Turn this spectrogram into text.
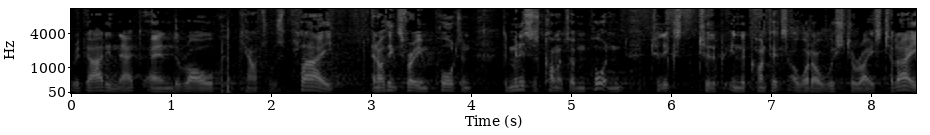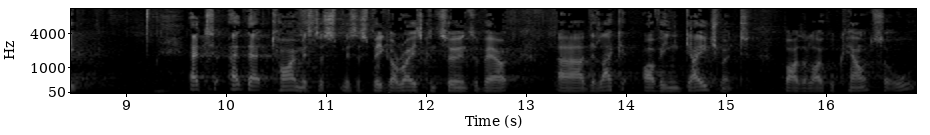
regarding that and the role councils play. And I think it's very important. The minister's comments are important to the, to the, in the context of what I wish to raise today. At, at that time, Mr. Mr. Speaker, I raised concerns about uh, the lack of engagement by the local council,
